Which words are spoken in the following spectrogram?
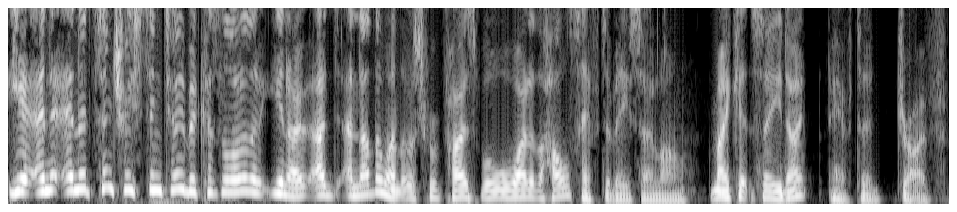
Yeah, and and it's interesting too because a lot of the, you know, another one that was proposed. Well, why do the holes have to be so long? Make it so you don't have to drive,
